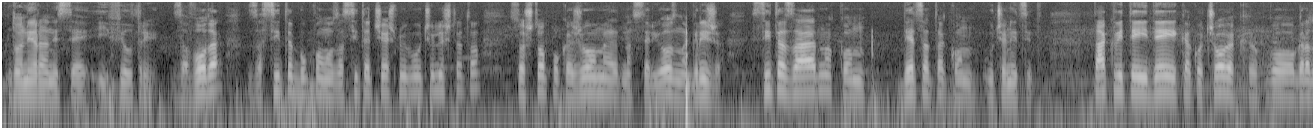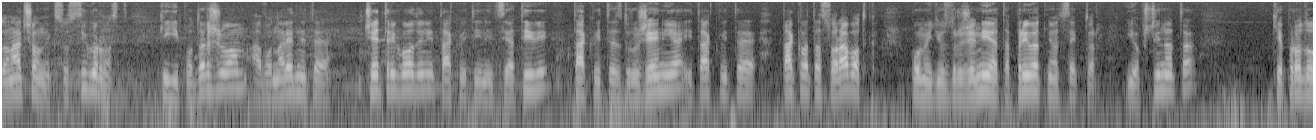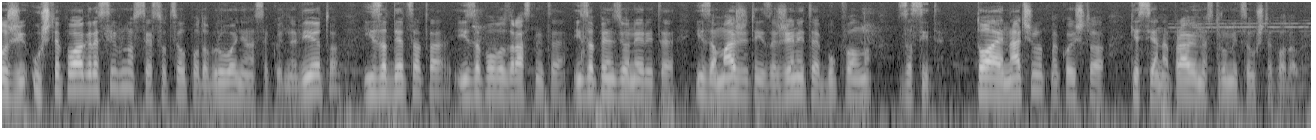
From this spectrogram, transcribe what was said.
донирани се и филтри за вода, за сите, буквално за сите чешми во училиштето, со што покажуваме една сериозна грижа. Сите заедно кон децата, кон учениците. Таквите идеи како човек, како градоначалник, со сигурност ќе ги поддржувам, а во наредните 4 години таквите иницијативи, таквите здруженија и таквите таквата соработка помеѓу здруженијата, приватниот сектор и општината ќе продолжи уште поагресивно, се со цел подобрување на секојдневието и за децата, и за повозрастните, и за пензионерите, и за мажите, и за жените, буквално за сите. Тоа е начинот на кој што ќе си ја направиме струмица уште подобро.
